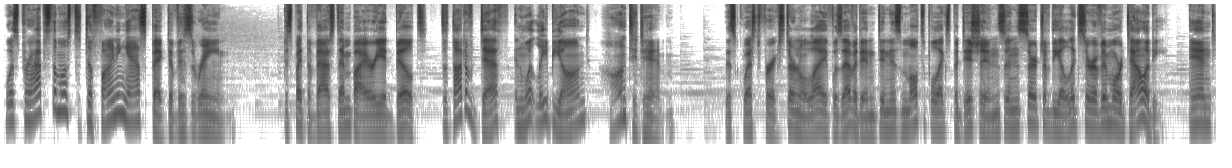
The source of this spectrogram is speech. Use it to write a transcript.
was perhaps the most defining aspect of his reign. Despite the vast empire he had built, the thought of death and what lay beyond haunted him. This quest for external life was evident in his multiple expeditions in search of the elixir of immortality, and,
